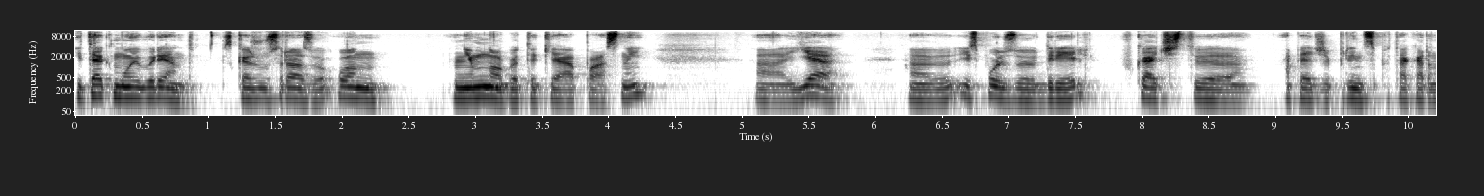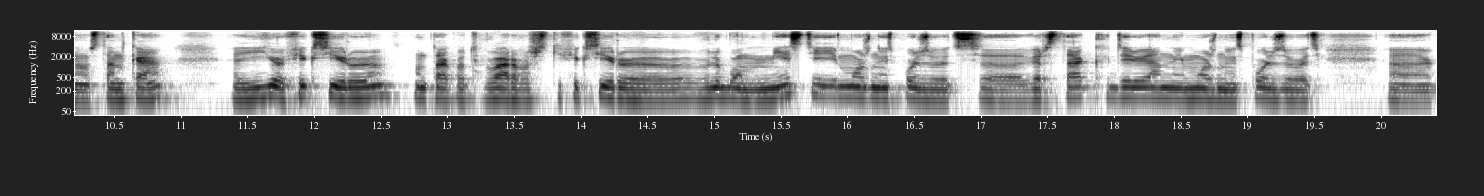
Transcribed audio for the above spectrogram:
Итак, мой вариант. Скажу сразу, он немного таки опасный. А, я а, использую дрель в качестве, опять же, принципа токарного станка. Ее фиксирую, вот так вот варварски фиксирую в любом месте. Можно использовать э, верстак деревянный, можно использовать э,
